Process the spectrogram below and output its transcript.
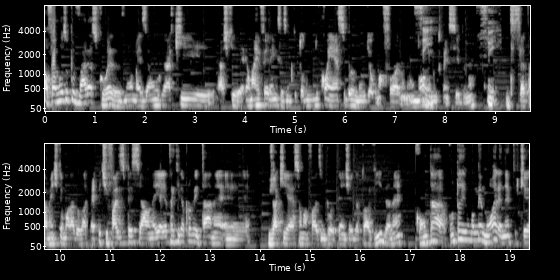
É famoso por várias coisas, né? Mas é um lugar que acho que é uma referência, assim, porque todo mundo conhece Bangu de alguma forma, né? Um nome Sim. muito conhecido, né? Sim. Certamente ter morado lá é, te faz especial, né? E aí eu até queria aproveitar, né? É, já que essa é uma fase importante aí da tua vida, né? Conta, conta uma memória, né? Porque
